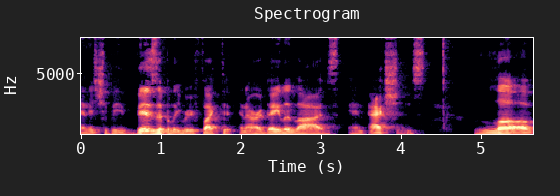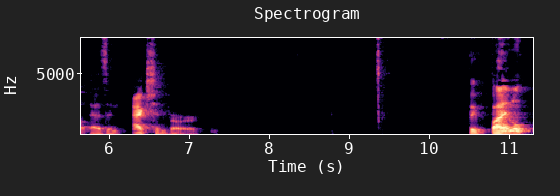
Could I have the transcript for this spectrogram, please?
and it should be visibly reflected in our daily lives and actions. Love as an action verb. The final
